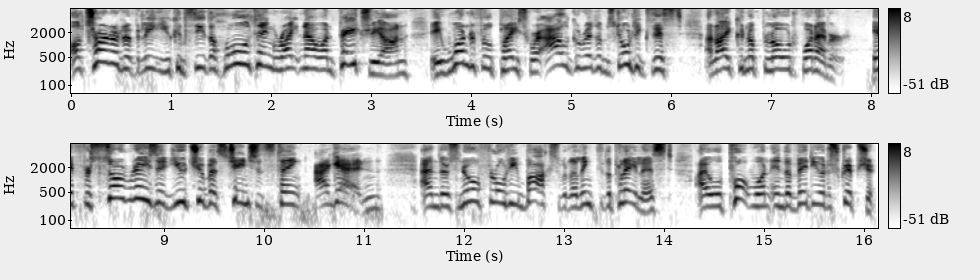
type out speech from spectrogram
Alternatively, you can see the whole thing right now on Patreon, a wonderful place where algorithms don't exist and I can upload whatever. If for some reason YouTube has changed its thing again, and there's no floating box with a link to the playlist, I will put one in the video description.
